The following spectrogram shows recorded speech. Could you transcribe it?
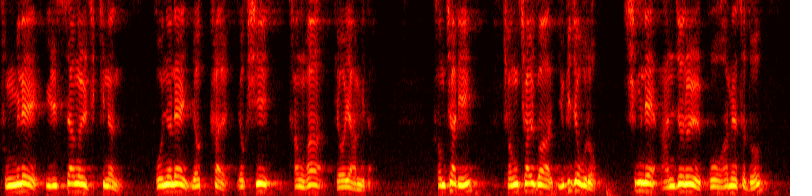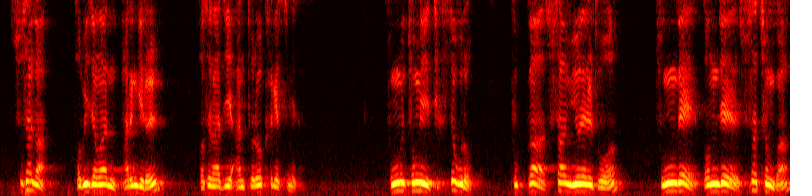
국민의 일상을 지키는 본연의 역할 역시 강화되어야 합니다. 검찰이 경찰과 유기적으로 시민의 안전을 보호하면서도 수사가 법이 정한 바른 길을 벗어나지 않도록 하겠습니다. 국무총리 직속으로 국가수사위원회를 두어 중대범죄수사청과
